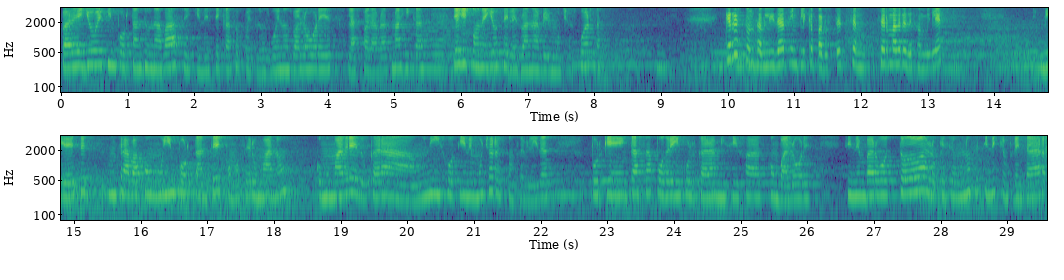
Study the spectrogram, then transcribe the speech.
Para ello es importante una base, que en este caso pues los buenos valores, las palabras mágicas, ya que con ello se les van a abrir muchas puertas. ¿Qué responsabilidad implica para usted ser madre de familia? Mire, este es un trabajo muy importante como ser humano. Como madre, educar a un hijo tiene mucha responsabilidad porque en casa podré inculcar a mis hijas con valores. Sin embargo, todo a lo que uno se tiene que enfrentar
